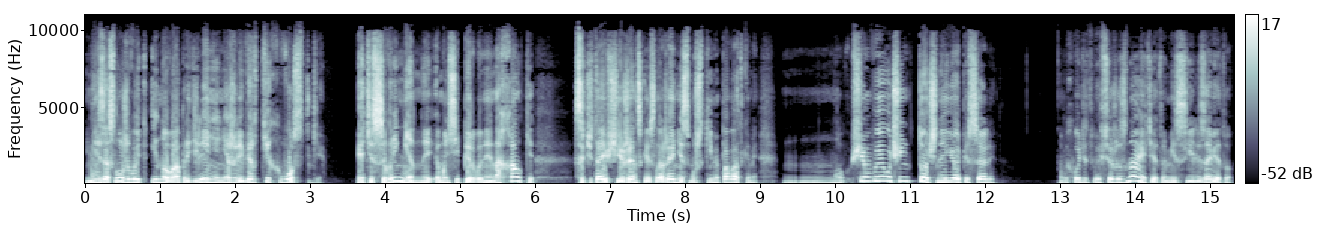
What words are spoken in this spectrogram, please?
не заслуживают иного определения, нежели вертихвостки. Эти современные эмансипированные нахалки, сочетающие женское сложение с мужскими повадками. Ну, в общем, вы очень точно ее описали. Выходит, вы все же знаете эту мисс Елизавету.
